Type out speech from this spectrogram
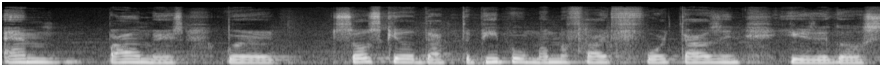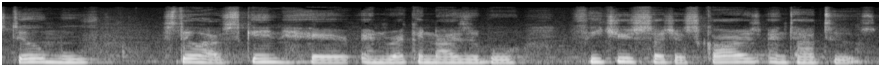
embalmers were so skilled that the people mummified 4,000 years ago still move, still have skin, hair, and recognizable features such as scars and tattoos.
